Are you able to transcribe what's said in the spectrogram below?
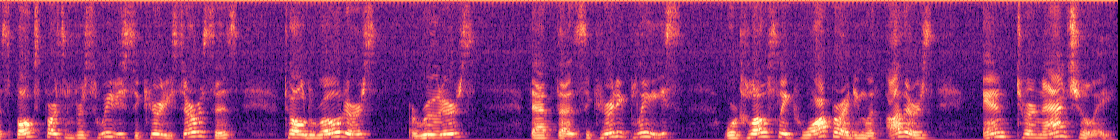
The spokesperson for Swedish Security Services told Reuters, Reuters that the security police were closely cooperating with others internationally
